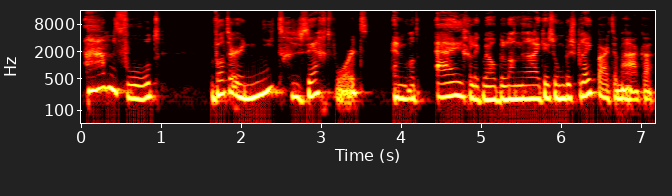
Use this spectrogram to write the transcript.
aanvoelt wat er niet gezegd wordt en wat eigenlijk wel belangrijk is om bespreekbaar te maken.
